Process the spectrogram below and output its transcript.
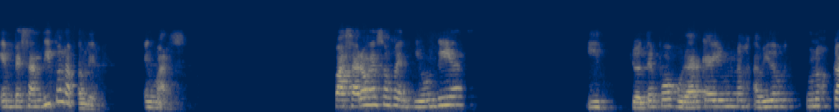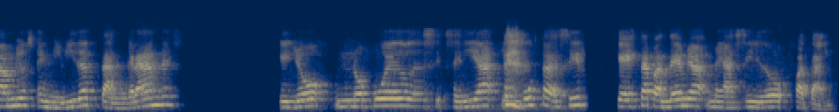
empezandito la pandemia, en marzo. Pasaron esos 21 días y yo te puedo jurar que hay unos, ha habido unos cambios en mi vida tan grandes que yo no puedo decir, sería injusta decir que esta pandemia me ha sido fatal.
